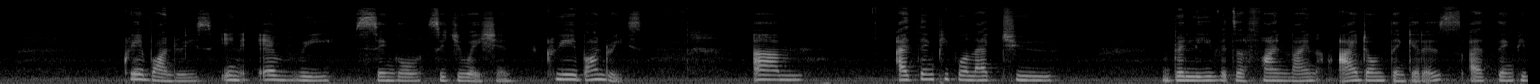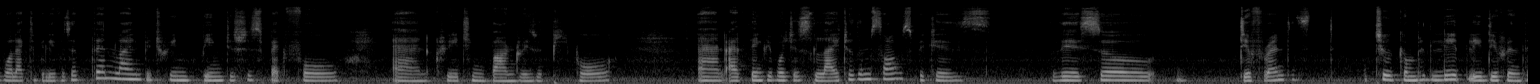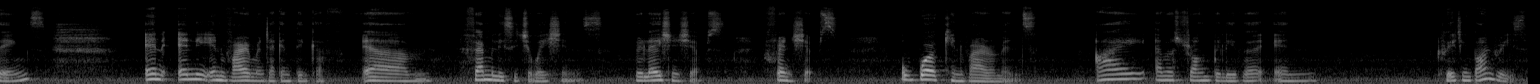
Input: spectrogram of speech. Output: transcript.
Create boundaries in every single situation. Create boundaries. Um, I think people like to believe it's a fine line. I don't think it is. I think people like to believe it's a thin line between being disrespectful and creating boundaries with people. And I think people just lie to themselves because they're so different. It's two completely different things in any environment I can think of um, family situations, relationships, friendships, work environments. I am a strong believer in creating boundaries.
